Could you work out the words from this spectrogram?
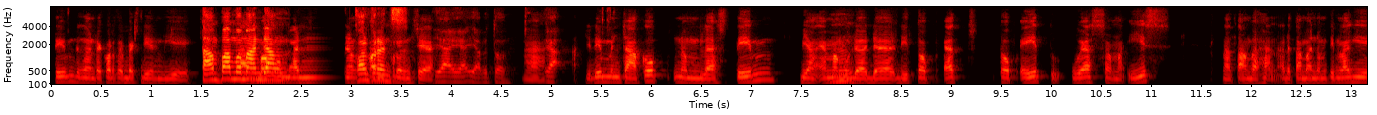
tim dengan rekor terbaik di NBA. Tanpa Tanpa memandang memandang conference. ya. Ya, ya, ya, betul. Nah, Ya. jadi mencakup 16 tim yang emang Hmm. udah ada di top 8, top 8 West sama East. Nah, tambahan ada tambahan 6 tim lagi.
